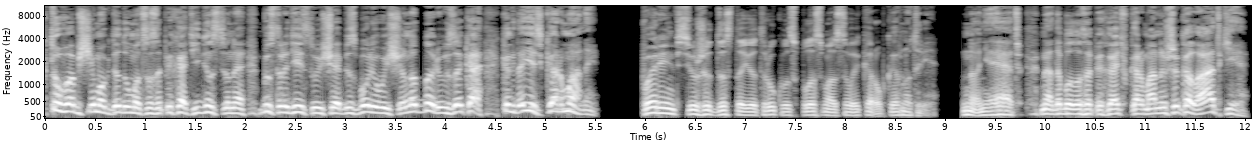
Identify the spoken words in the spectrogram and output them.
Кто вообще мог додуматься запихать единственное быстродействующее обезболивающее на дно рюкзака, когда есть карманы? Парень все же достает руку с пластмассовой коробкой внутри. Но нет, надо было запихать в карманы шоколадки.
